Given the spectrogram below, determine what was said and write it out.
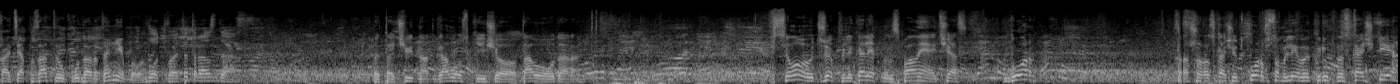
Хотя по затылку удара-то не было. Вот в этот раз, да. Это, очевидно, отголоски еще того удара. Силовой джеб великолепно исполняет сейчас Гор. Хорошо раскачивает корпусом. Левый крюк на скачке.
